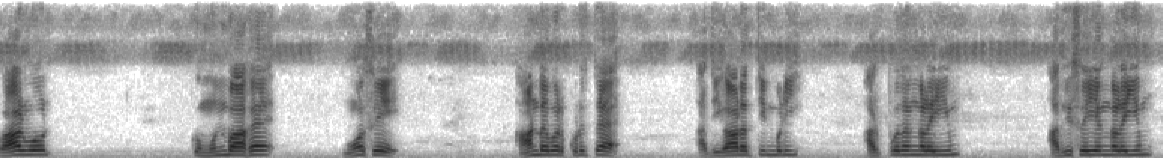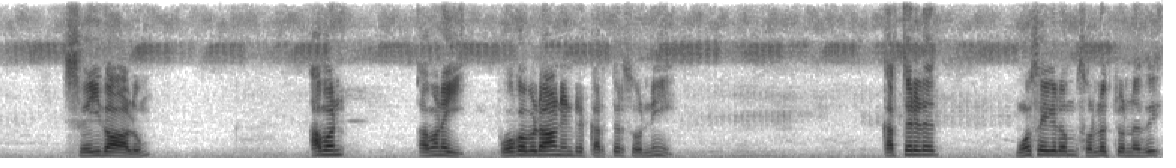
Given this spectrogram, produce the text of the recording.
பார்வோனுக்கு முன்பாக மோசே ஆண்டவர் கொடுத்த அதிகாரத்தின்படி அற்புதங்களையும் அதிசயங்களையும் செய்தாலும் அவன் அவனை போகவிடான் என்று கர்த்தர் சொன்னி. கர்த்தரிட மோசையிடம் சொல்லச் சொன்னது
